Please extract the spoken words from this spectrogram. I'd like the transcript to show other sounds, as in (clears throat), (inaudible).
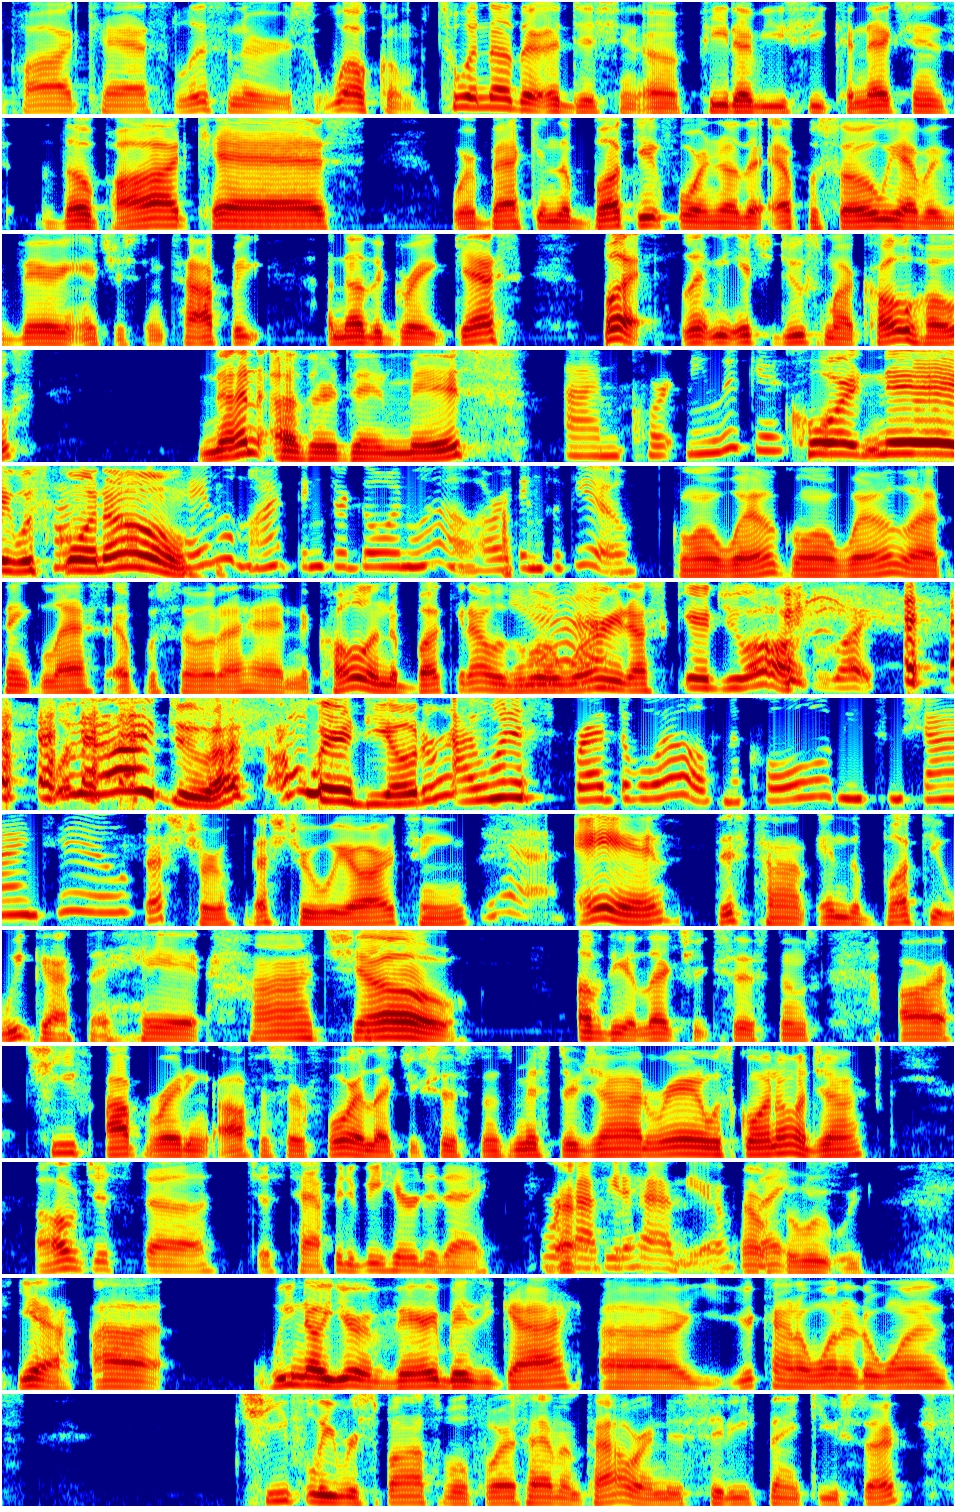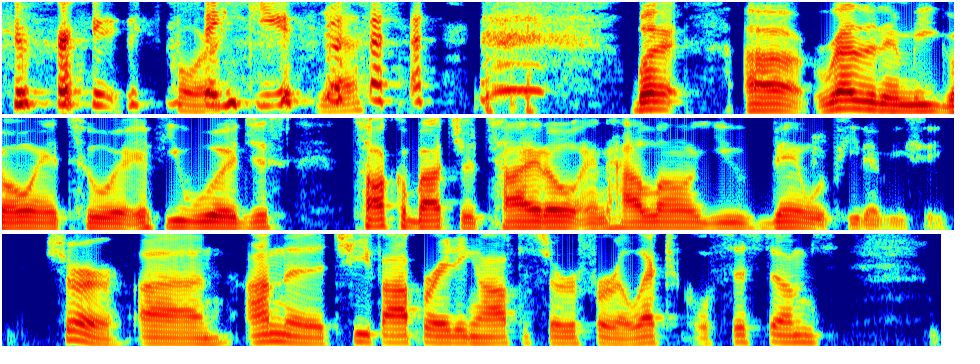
Podcast listeners. Welcome to another edition of PWC Connections, the podcast. We're back in the bucket for another episode. We have a very interesting topic, another great guest. But let me introduce my co host, none other than Miss I'm Courtney Lucas. Courtney. What's going on? Hey, Lamont, things are going well. How are things with you? Going well, going well. I think last episode I had Nicole in the bucket. I was a little worried. I scared you off. (laughs) Like, what did I do? I, I'm wearing deodorant. I want to spread the wealth. Nicole needs some shine too. That's true. That's true. We are a team. Yeah. And this time in the bucket, we got the head honcho of the electric systems, our chief operating officer for electric systems, Mr. John Rynne. What's going on, John? Oh, just uh just happy to be here today. We're happy to have you. Thanks. Absolutely. Yeah. Uh, we know you're a very busy guy. Uh, you're kind of one of the ones chiefly responsible for us having power in this city. Thank you, sir. (laughs) right. Thank you. Yes. (laughs) But uh, rather than me go into it, if you would just talk about your title and how long you've been with PwC. Sure. Um, I'm the chief operating officer for electrical systems.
